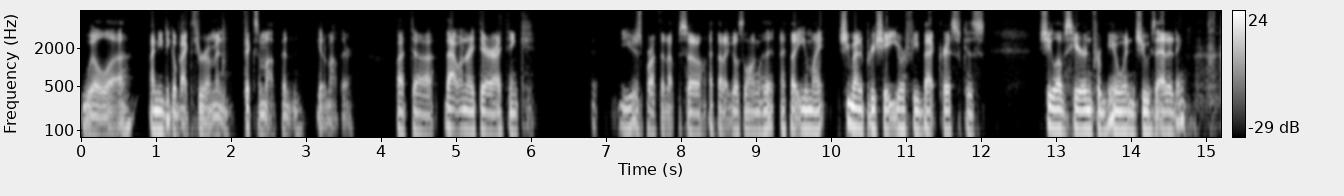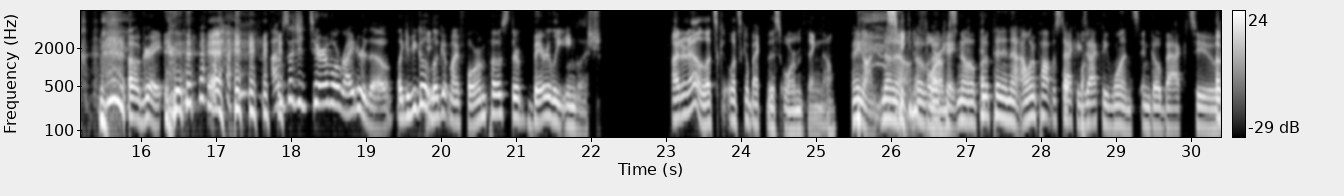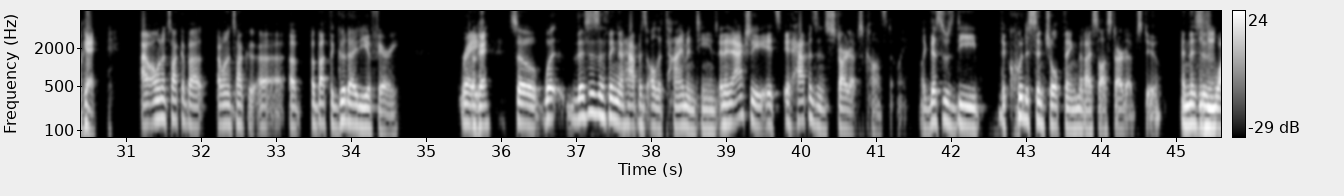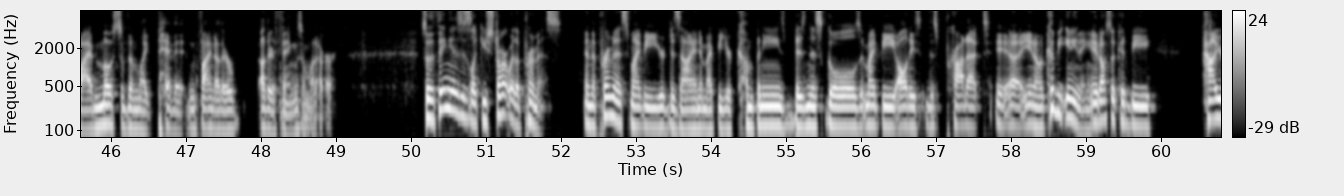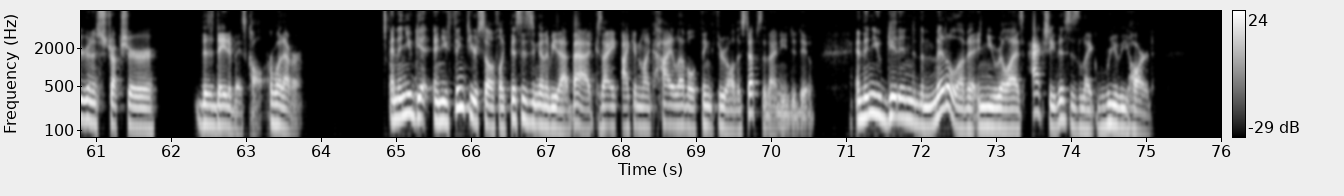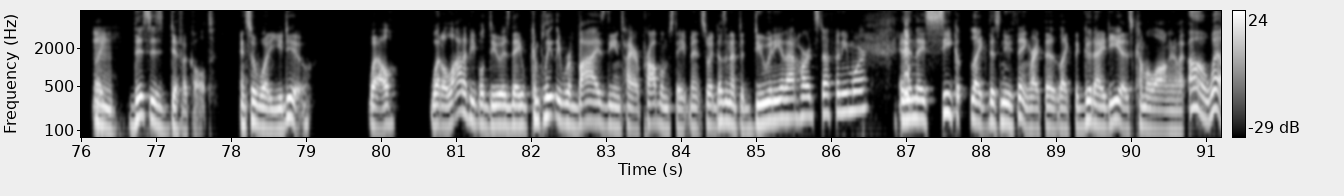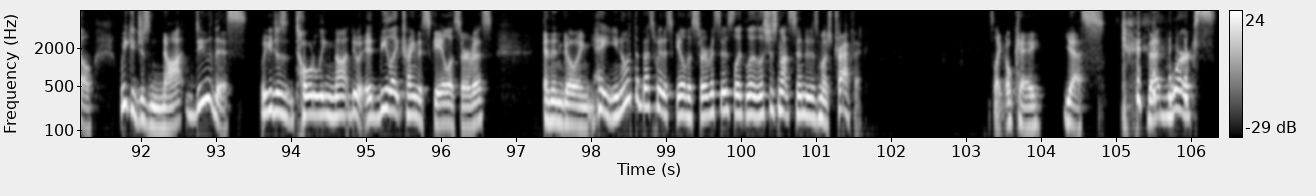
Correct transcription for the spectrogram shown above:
we'll uh, I need to go back through them and fix them up and get them out there. But uh, that one right there, I think you just brought that up, so I thought it goes along with it. I thought you might she might appreciate your feedback, Chris, because she loves hearing from you when she was editing. oh, great. I'm such a terrible writer, though. Like, if you go look at my forum posts, they're barely English. I don't know. Let's let's go back to this Orm thing though. Hang on. No, no, Speaking no. of Oh, forums. Okay, no, put a pin in that. I want to pop a stack exactly once and go back to. Okay. I, I want to talk about. I want to talk uh, uh, about the good idea fairy. Right. Okay. So what this is a thing that happens all the time in teams, and it actually it's it happens in startups constantly. Like this was the the quintessential thing that I saw startups do, and this is Mhm. why most of them like pivot and find other other things and whatever. So the thing is, is like you start with a premise, and the premise might be your design, it might be your company's business goals, it might be all these this product, uh, you know, it could be anything. It also could be how you're going to structure this database call or whatever and then you get and you think to yourself like this isn't going to be that bad because I, I can like high level think through all the steps that i need to do. And then you get into the middle of it and you realize actually this is like really hard. Like Mhm. this is difficult. And so what do you do? Well what a lot of people do is they completely revise the entire problem statement so it doesn't have to do any of that hard stuff anymore. And then they seek like this new thing right? The like the good ideas come along and they're like oh well we could just not do this. We could just totally not do it. It'd be like trying to scale a service and then going hey you know what the best way to scale this service is? Like let's just not send it as much traffic. It's like okay yes that works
